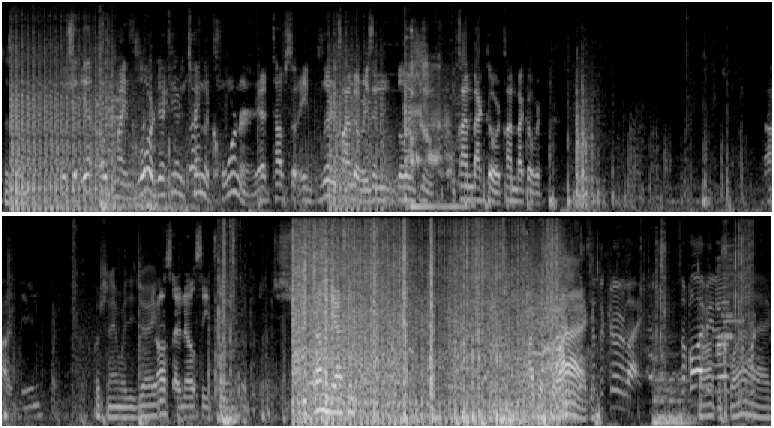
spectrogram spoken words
This building. Oh shit, yeah, oh my lord, I can't even turn the corner. Yeah, top so he literally climbed over, he's in the building with me. He climbed back over, climbed back over. God, dude. Pushing in with you, Jay. He also had an LC-10. He's coming, Gassy. I just lag. Dog the flag.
